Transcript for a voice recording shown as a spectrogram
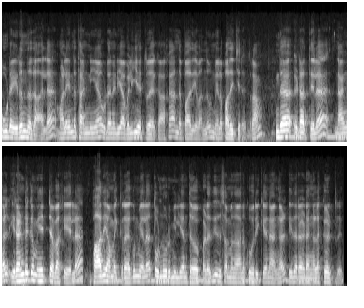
கூட இருந்ததால் மழையின் தண்ணியை உடனடியாக வெளியேற்றுறதுக்காக அந்த பாதையை வந்து உண்மையில் பதிச்சிருக்கிறோம். இந்த இடத்துல நாங்கள் இரண்டுக்கும் ஏற்ற வகையில் பாதை அமைக்கிறதுக்கு உண்மையில் தொண்ணூறு மில்லியன் தேவைப்படுது. இது சம்பந்தமான கோரிக்கை நாங்கள் இதர இடங்களில் கேட்டிருக்கோம்.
